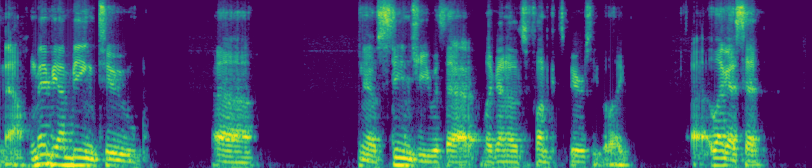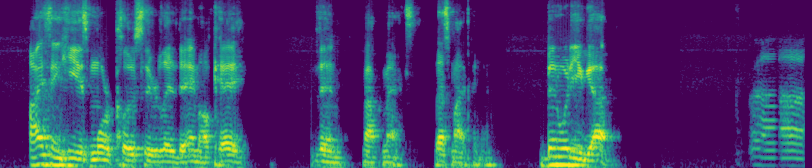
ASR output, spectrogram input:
no. Maybe I'm being too, uh, you know, stingy with that. Like I know it's a fun conspiracy, but like, uh, like I said, I think he is more closely related to MLK than Malcolm X. That's my opinion. Ben, what do you got? Uh,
